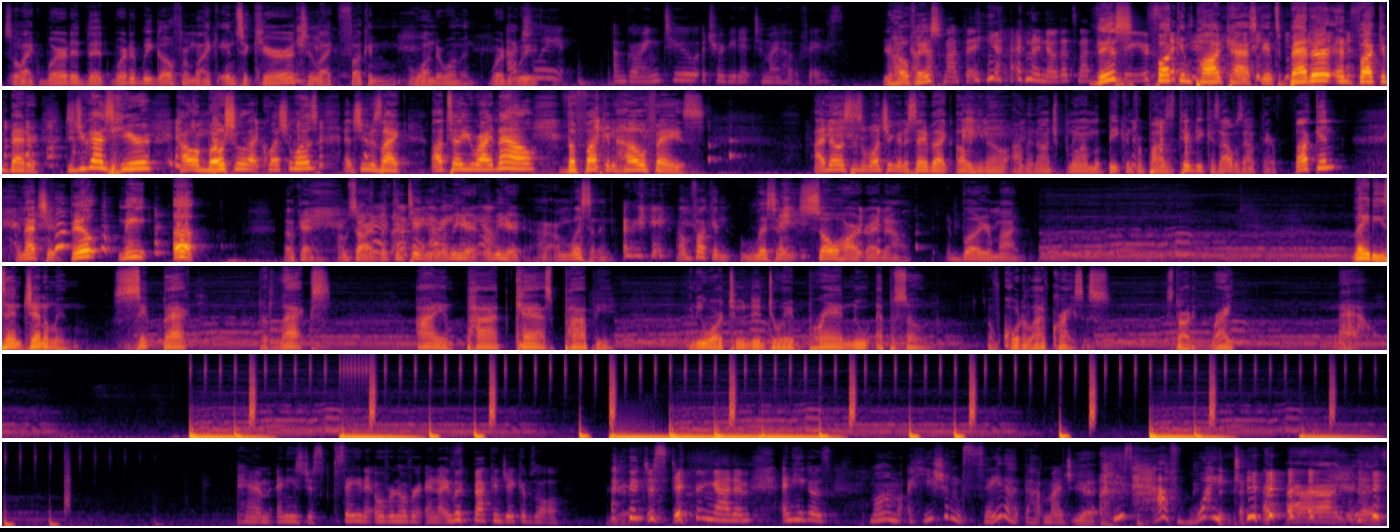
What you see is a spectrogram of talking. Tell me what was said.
So like, where did the where did we go from like insecure to like fucking Wonder Woman? Where did we? Actually, I'm going to attribute it to my hoe face. Your hoe face. That's not the yeah, and I know that's not the This fucking podcast gets better and fucking better. Did you guys hear how emotional that question was? And she was like, "I'll tell you right now, the fucking hoe face." I know this isn't what you're gonna say, but like, oh, you know, I'm an entrepreneur. I'm a beacon for positivity because I was out there fucking, and that shit built me up. Okay, I'm sorry, but Because- okay, continue. Let right, me hear it. Let me hear it. I- I'm listening. Okay. I'm fucking listening so hard right now. It'd blow your mind. Ladies and gentlemen, sit back, relax. I am Podcast Poppy, and you are tuned into a brand new episode of Quarter Life Crisis, starting right now. And he's just saying it over and over, and I look back and Jacob's all just staring at him, and he goes. Mom, he shouldn't say that that much. Yeah. He's half white. yes.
